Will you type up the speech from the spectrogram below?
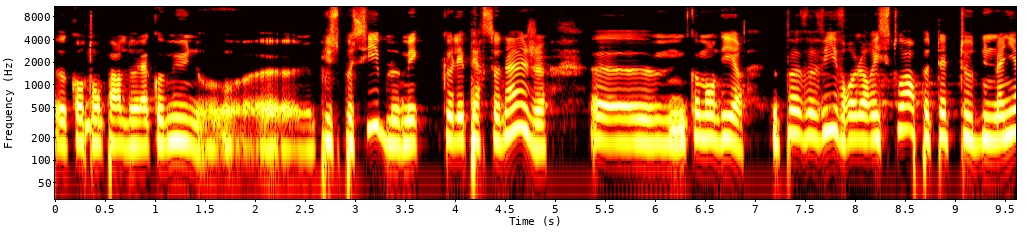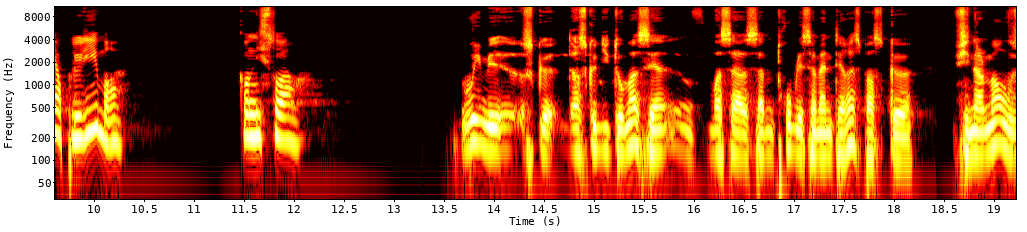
euh, quand on parle de la commune euh, le plus possible, mais que les personnages, euh, comment dire, peuvent vivre leur histoire peut-être d'une manière plus libre qu'en histoire. Oui, mais ce que, dans ce que dit Thomas, c'est, moi, ça, me trouble et ça m'intéresse parce que finalement, vous,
